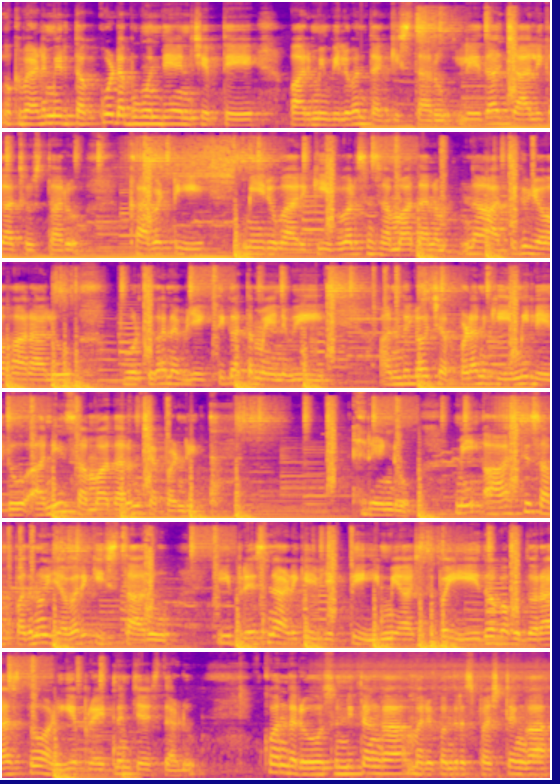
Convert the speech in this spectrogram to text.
ఒకవేళ మీరు తక్కువ డబ్బు ఉంది అని చెప్తే వారు మీ విలువను తగ్గిస్తారు లేదా జాలిగా చూస్తారు. కాబట్టి మీరు వారికి ఇవ్వవలసిన సమాధానం నా ఆర్థిక వ్యవహారాలు పూర్తిగా నా వ్యక్తిగతమైనవి. అందులో చెప్పడానికి ఏమీ లేదు అని సమాధానం చెప్పండి. రెండు మీ ఆస్తి సంపదను ఎవరికి ఇస్తారు? ఈ ప్రశ్న అడిగే వ్యక్తి మీ ఆస్తిపై ఏదో ఒక దురాశతో అడిగే ప్రయత్నం చేస్తాడు. కొందరు సున్నితంగా మరికొందరు స్పష్టంగా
